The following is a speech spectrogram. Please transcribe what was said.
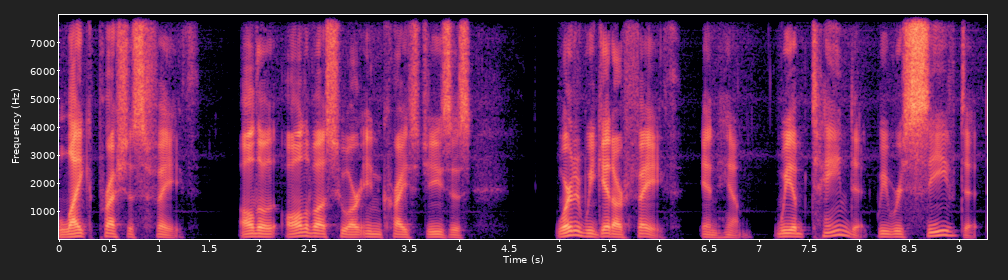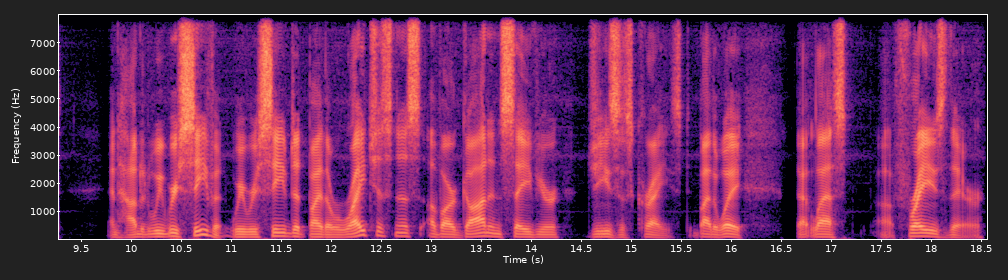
like precious faith. Although all of us who are in Christ Jesus, where did we get our faith in Him? We obtained it. We received it. And how did we receive it? We received it by the righteousness of our God and Savior, Jesus Christ. By the way, that last uh, phrase there,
